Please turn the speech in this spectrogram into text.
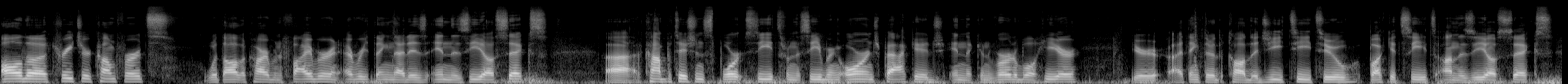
all the creature comforts with all the carbon fiber and everything that is in the Z06. Uh, competition sport seats from the Sebring Orange package in the convertible here. Your, I think they're called the GT2 bucket seats on the Z06.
